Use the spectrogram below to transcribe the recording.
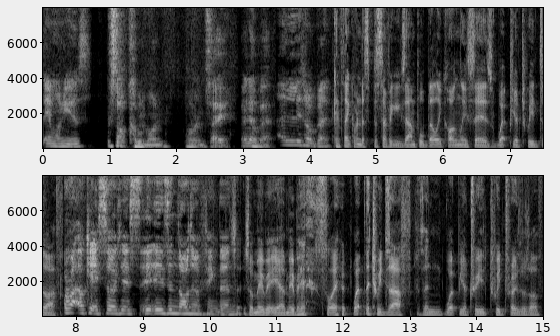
anyone use? it's not a common one. I wouldn't say a little bit. A little bit. I can think of a specific example. Billy Connolly says, "Whip your tweeds off." All right. Okay. So it is. It is a northern thing then. So maybe, yeah, maybe it's like whip the tweeds off, then whip your tweed, tweed trousers off.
